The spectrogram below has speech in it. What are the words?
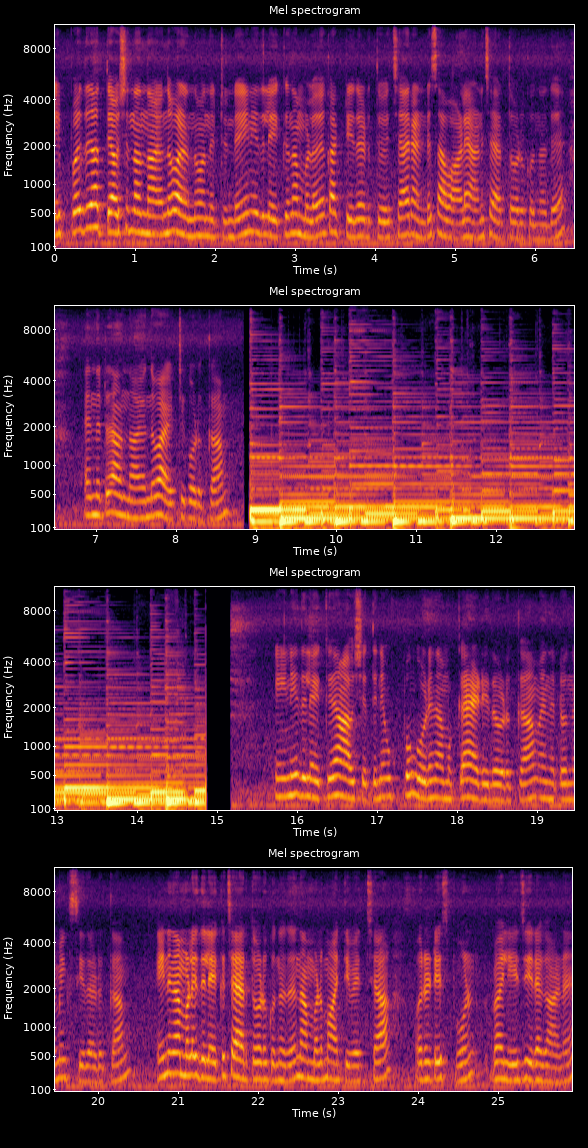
ഇപ്പോൾ ഇത് അത്യാവശ്യം നന്നായൊന്ന് വഴന്നു വന്നിട്ടുണ്ട്. ഇനി ഇതിലേക്ക് നമ്മൾ കട്ട് ചെയ്ത് എടുത്തു വെച്ച രണ്ട് സവാളയാണ് ചേർത്ത് കൊടുക്കുന്നത്. എന്നിട്ട് നന്നായൊന്ന് വഴറ്റി കൊടുക്കാം. ഇനി ഇതിലേക്ക് ആവശ്യത്തിന് ഉപ്പും കൂടി നമുക്ക് ആഡ് ചെയ്ത് കൊടുക്കാം. എന്നിട്ടൊന്ന് മിക്സ് ചെയ്തെടുക്കാം ഇനി നമ്മൾ ഇതിലേക്ക് ചേർത്ത് കൊടുക്കുന്നത് നമ്മൾ മാറ്റി വെച്ച ഒരു ടീസ്പൂൺ വലിയ ജീരകമാണ്.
